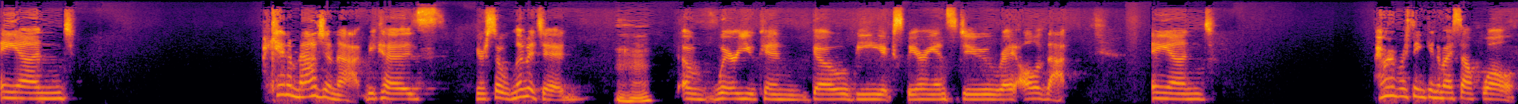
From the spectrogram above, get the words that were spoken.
And I can't imagine that because you're so limited mm-hmm. of where you can go, be, experience, do, right? All of that. And I remember thinking to myself, well,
